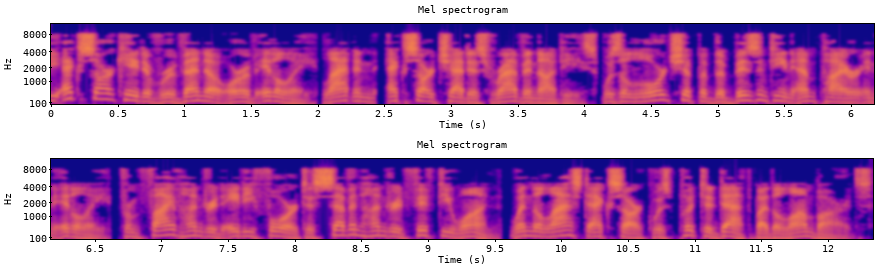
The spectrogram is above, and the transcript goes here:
The Exarchate of Ravenna or of Italy Latin, Exarchatus Ravennatis was a lordship of the Byzantine Empire in Italy, from 584 to 751, when the last exarch was put to death by the Lombards.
